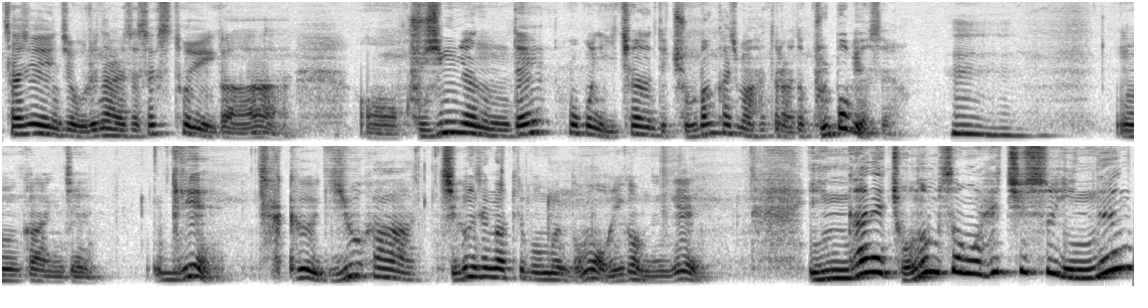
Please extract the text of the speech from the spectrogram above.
사실 이제 우리나라에서 섹스 토이가 어 90년대 혹은 2000년대 중반까지만 하더라도 불법이었어요. 음. 어, 그러니까 이제 이게 자, 그 이유가 지금 생각해 보면 너무 어이가 없는 게 인간의 존엄성을 해칠 수 있는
